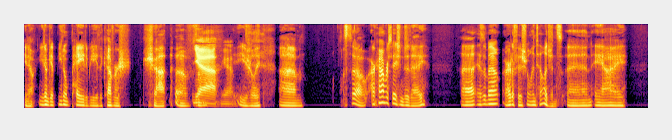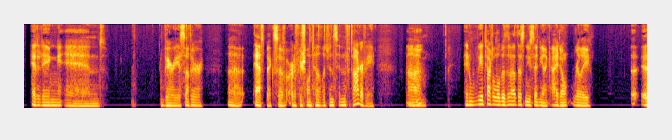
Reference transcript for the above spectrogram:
you know, you don't get, you don't pay to be the cover sh- shot of, yeah, yeah. usually. Um, so our conversation today uh, is about artificial intelligence and AI editing and various other uh, aspects of artificial intelligence in photography. Um, and we had talked a little bit about this, and you said, you know, like, I don't really uh, uh,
